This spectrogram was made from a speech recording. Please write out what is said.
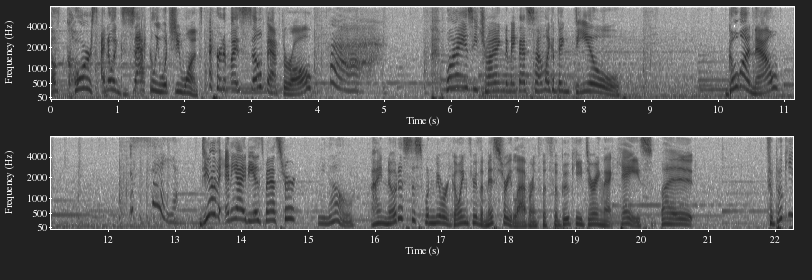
Of course. I know exactly what she wants. I heard it myself, after all. Why is he trying to make that sound like a big deal? Go on now. Say, Do you have any ideas, Master? you know, I noticed this when we were going through the mystery labyrinth with Fubuki during that case, but Fubuki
